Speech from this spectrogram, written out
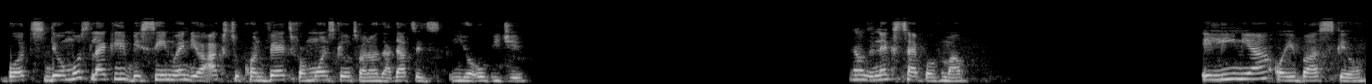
but they'll most likely be seen when you're asked to convert from one scale to another, that is, in your OBJ. Now, the next type of map a linear or a bar scale.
